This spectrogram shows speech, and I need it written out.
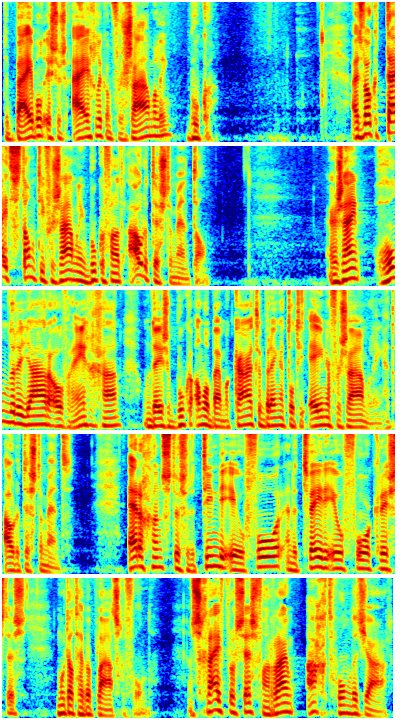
De Bijbel is dus eigenlijk een verzameling boeken. Uit welke tijd stamt die verzameling boeken van het Oude Testament dan? Er zijn honderden jaren overheen gegaan om deze boeken allemaal bij elkaar te brengen tot die ene verzameling, het Oude Testament. Ergens tussen de 10e eeuw voor en de 2e eeuw voor Christus moet dat hebben plaatsgevonden. Een schrijfproces van ruim 800 jaar.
